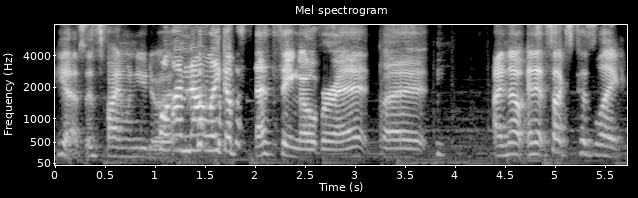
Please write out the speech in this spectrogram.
Yes, it's fine when you do well it. Well, I'm not like obsessing over it, but I know. And it sucks because, like,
